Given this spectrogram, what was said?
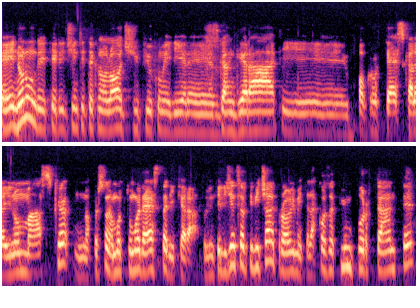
e non uno dei dirigenti tecnologici più, come dire, sgangherati, un po' grottesca la Elon Musk, una persona molto modesta ha dichiarato l'intelligenza artificiale è probabilmente la cosa più importante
